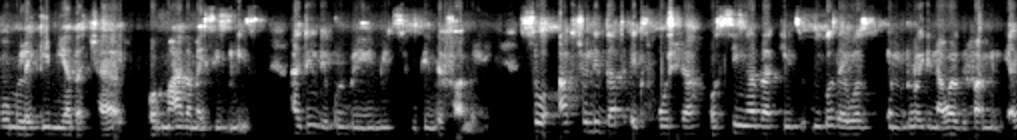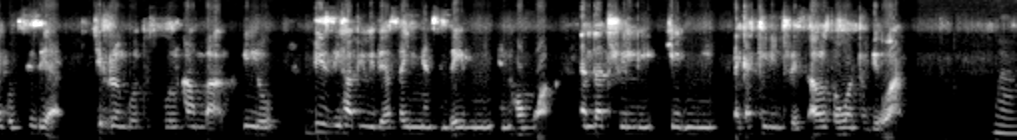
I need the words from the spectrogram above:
home like any other child or my other my siblings, I think there could be limits within the family. So actually that exposure or seeing other kids, because I was employed in a wealthy family, I could see their children go to school, come back, you know, busy, happy with their assignments in the evening and homework. And that really gave me like a keen interest. I also want to be one. Wow.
